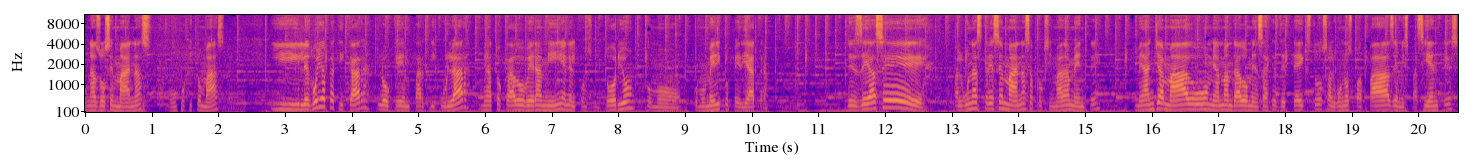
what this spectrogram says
unas dos semanas un poquito más. Y les voy a platicar lo que en particular me ha tocado ver a mí en el consultorio como, como médico pediatra. Desde hace algunas tres semanas aproximadamente, me han llamado, me han mandado mensajes de textos, algunos papás de mis pacientes,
